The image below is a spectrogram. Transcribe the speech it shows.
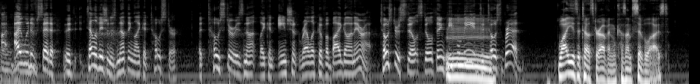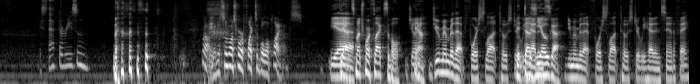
I, I would have said uh, that television is nothing like a toaster. A toaster is not like an ancient relic of a bygone era. Toaster's still still a thing people need to toast bread. why use a toaster oven? Because I'm civilized. Is that the reason? well, I mean, it's a much more flexible appliance. Yeah. Yeah, it's much more flexible. John, yeah, do you remember that four slot toaster? It we does had in- yoga. do you remember that four slot toaster we had in Santa Fe?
